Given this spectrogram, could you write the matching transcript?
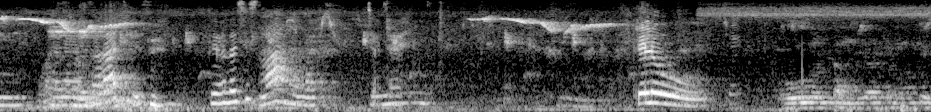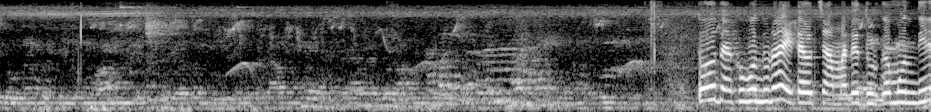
তুই তো দেখো বন্ধুরা, এটা হচ্ছে আমাদের দুর্গা মন্দির।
